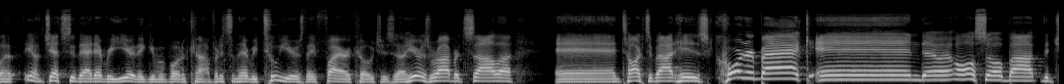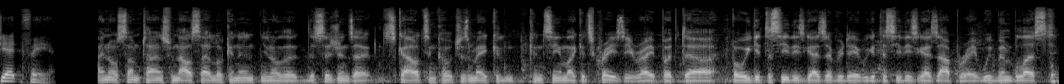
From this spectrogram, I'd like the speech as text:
But, you know, Jets do that every year. They give a vote of confidence, and every two years they fire coaches. Uh, here's Robert Saleh and talked about his quarterback and uh, also about the Jet fan. I know sometimes from the outside looking in, you know, the decisions that scouts and coaches make can, can seem like it's crazy, right? But uh, but we get to see these guys every day. We get to see these guys operate. We've been blessed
